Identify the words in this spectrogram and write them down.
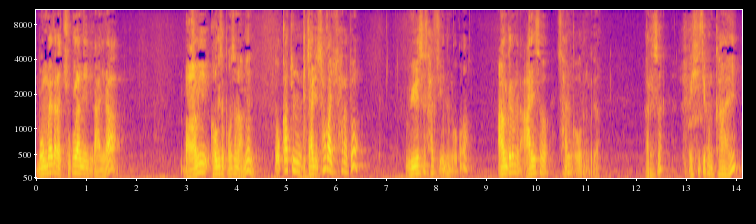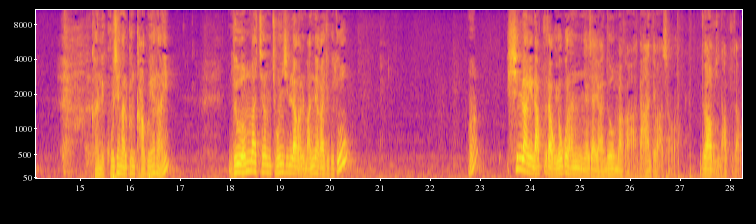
목매달아 죽으란 얘기가 아니라 마음이 거기서 벗어나면 똑같은 자리 서가지고 살아도 위에서 살 수 있는 거고 안 그러면 아래서 사는 거고 그런 거예요. 알았어? 시집은 가. 이? 가는데 고생할 건 각오해라. 이? 너 엄마처럼 좋은 신랑을 만나가지고도 어? 신랑이 나쁘다고 욕을 하는 여자야. 너 엄마가 나한테 와서 너 아버지 나쁘다고.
